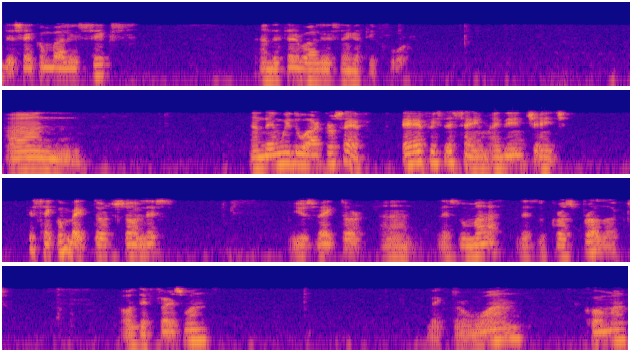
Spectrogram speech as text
the second value is 6 and the third value is negative 4 and and then we do r cross f. F is the same. I didn't change the second vector. So let's use vector and let's do math let's do cross product of the first one vector 1 comma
